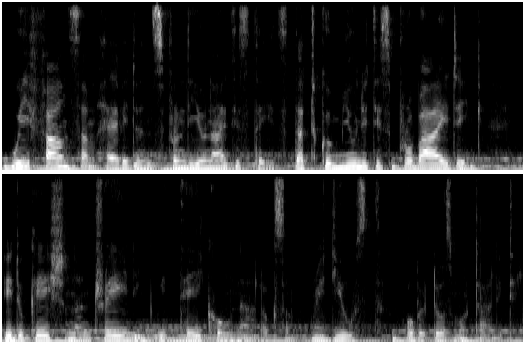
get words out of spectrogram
We found some evidence from the United States that communities providing education and training with take-home naloxone reduced overdose mortality.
